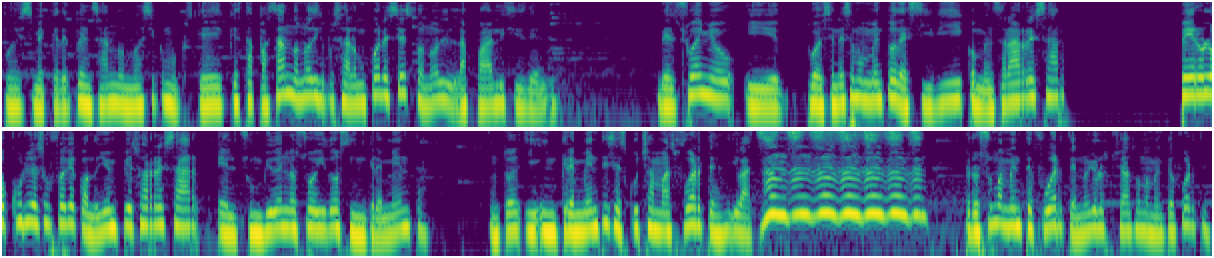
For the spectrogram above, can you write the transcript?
pues me quedé pensando, ¿no? Así como, pues, ¿qué, qué está pasando? ¿No? Dije, pues a lo mejor es eso, ¿no? La parálisis del, del sueño. Y pues en ese momento decidí comenzar a rezar. Pero lo curioso fue que cuando yo empiezo a rezar, el zumbido en los oídos incrementa. Entonces, incrementa y se escucha más fuerte. Iba pero sumamente fuerte, ¿no? Yo lo escuchaba sumamente fuerte.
